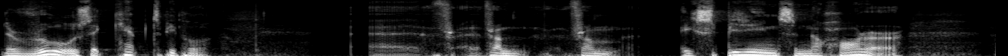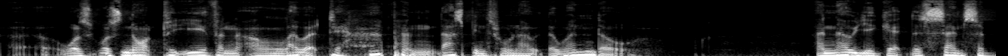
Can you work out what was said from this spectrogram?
the rules that kept people uh, from from experiencing the horror uh, was was not to even allow it to happen. That's been thrown out the window. And now you get the sense of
